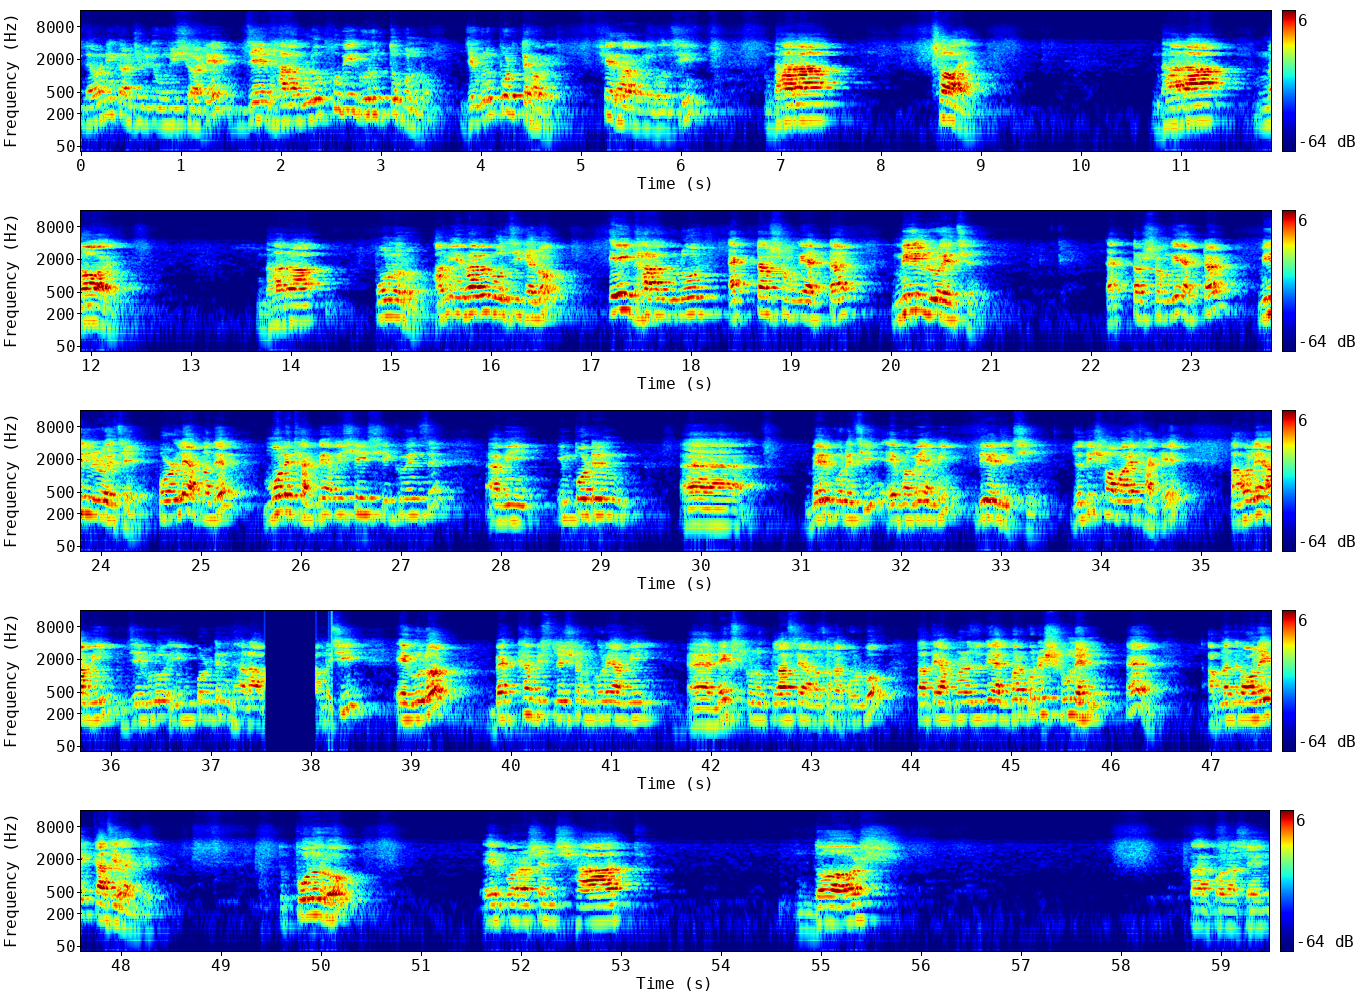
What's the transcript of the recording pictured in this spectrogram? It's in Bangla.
দেওয়ানি কার্যবিধি উনিশশো আটের যে ধারাগুলো খুবই গুরুত্বপূর্ণ, যেগুলো পড়তে হবে, সেই ধারাগুলো বলছি। ধারা ছয়, ধারা নয়, ধারা পনেরো। আমি এভাবে বলছি কেন? এই ধারাগুলোর একটার সঙ্গে একটার মিল রয়েছে। একটার সঙ্গে একটার মিল রয়েছে। পড়লে আপনাদের মনে থাকবে, আমি সেই সিকোয়েন্সে আমি ইম্পর্টেন্ট বের করেছি, এভাবেই আমি দিয়ে দিচ্ছি। যদি সময় থাকে, তাহলে আমি যেগুলো ইম্পর্টেন্ট ধারা বলেছি এগুলোর ব্যাখ্যা বিশ্লেষণ করে আমি নেক্সট কোনো ক্লাসে আলোচনা করব। তাতে আপনারা যদি একবার করে শুনেন হ্যাঁ আপনাদের অনেক কাজে লাগবে। তো পনেরো, এরপর আসেন সাত, দশ তারপর আসেন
